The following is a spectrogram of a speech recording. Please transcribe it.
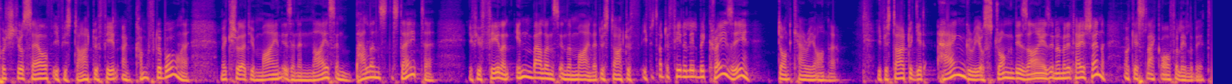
push yourself if you start to feel uncomfortable. Make sure that your mind is in a nice and balanced state. If you feel an imbalance in the mind, that you start to, if you start to feel a little bit crazy, don't carry on. If you start to get angry or strong desires in a meditation, okay, slack off a little bit.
